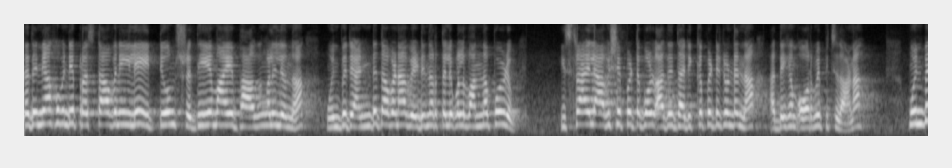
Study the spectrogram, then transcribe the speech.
നെതന്യാഹുവിന്റെ പ്രസ്താവനയിലെ ഏറ്റവും ശ്രദ്ധേയമായ ഭാഗങ്ങളിലൊന്ന് മുൻപ് രണ്ട് തവണ വെടിനിർത്തലുകൾ വന്നപ്പോഴും ഇസ്രായേൽ ആവശ്യപ്പെട്ടപ്പോൾ അത് ധരിക്കപ്പെട്ടിട്ടുണ്ടെന്ന് അദ്ദേഹം ഓർമ്മിപ്പിച്ചതാണ്. മുൻപ്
